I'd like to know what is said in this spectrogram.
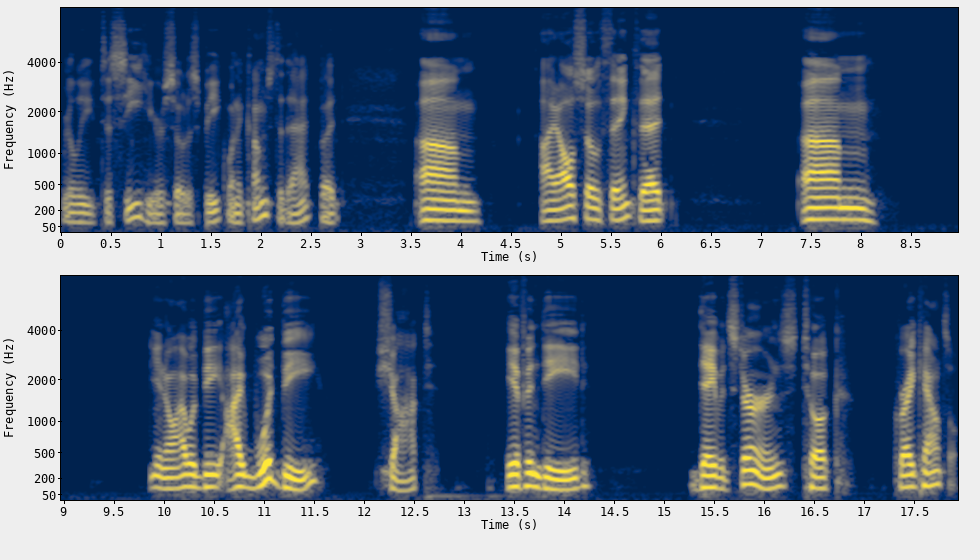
really to see here, so to speak, when it comes to that. But um, I also think that um, you know I would be I would be shocked if indeed David Stearns took Craig Counsell.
